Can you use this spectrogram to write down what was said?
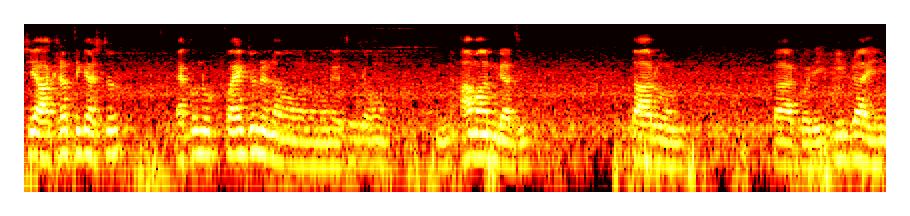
সেই আখড়া থেকে আসতো। এখনও কয়েকজনের নাম আমার মনে আছে যেমন আমান গাজী তারুণ তারপরে ইব্রাহিম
